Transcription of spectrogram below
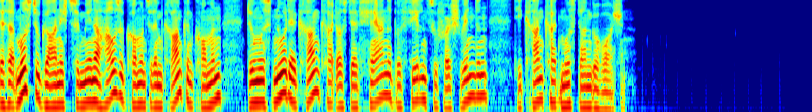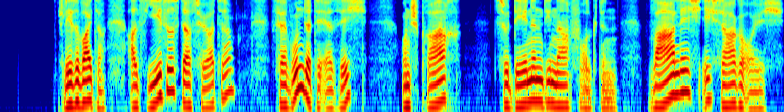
Deshalb musst du gar nicht zu mir nach Hause kommen, zu dem Kranken kommen, du musst nur der Krankheit aus der Ferne befehlen zu verschwinden, die Krankheit muss dann gehorchen. Ich lese weiter. Als Jesus das hörte, verwunderte er sich und sprach zu denen, die nachfolgten, Wahrlich, ich sage euch,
